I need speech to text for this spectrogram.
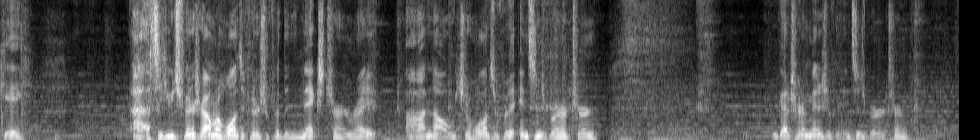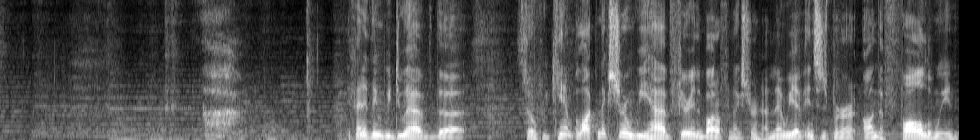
Okay. Ah, that's a huge finisher. I'm gonna hold on to finisher for the next turn, right? Ah, uh, no. We should hold on to for the incense burner turn. We gotta try to manage it for the incense burner turn. Ah. If anything, we do have the... So if we can't block next turn, we have Fairy in the bottle for next turn. And then we have incense burner on the following.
